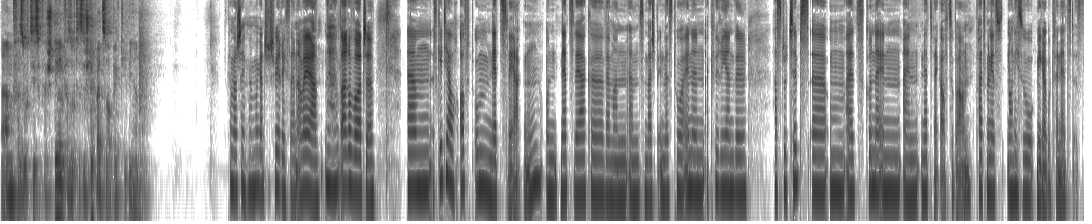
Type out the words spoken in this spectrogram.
ähm, versucht sie zu verstehen, versucht es ein Stück weit zu objektivieren. Kann wahrscheinlich manchmal ganz schön schwierig sein, aber ja, wahre Worte. Ähm, es geht ja auch oft um Netzwerken und Netzwerke, wenn man ähm, zum Beispiel InvestorInnen akquirieren will. Hast du Tipps, äh, um als GründerInnen ein Netzwerk aufzubauen, falls man jetzt noch nicht so mega gut vernetzt ist?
